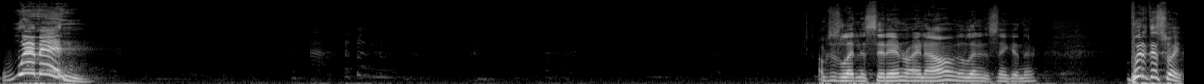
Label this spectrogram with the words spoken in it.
women. I'm just letting it sit in right now, letting it sink in there. Put it this way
